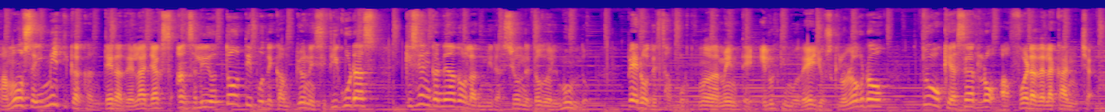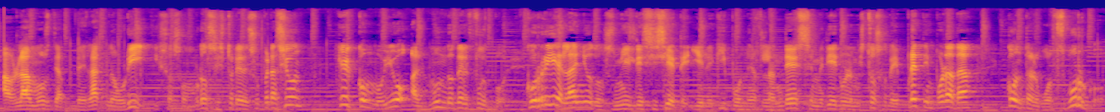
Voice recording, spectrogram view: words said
Famosa y mítica cantera del Ajax han salido todo tipo de campeones y figuras que se han ganado la admiración de todo el mundo, pero desafortunadamente el último de ellos que lo logró tuvo que hacerlo afuera de la cancha. Hablamos de Abdelak Nauri y su asombrosa historia de superación que conmovió al mundo del fútbol. Corría el año 2017 y el equipo neerlandés se medía en un amistoso de pretemporada contra el Wolfsburgo,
